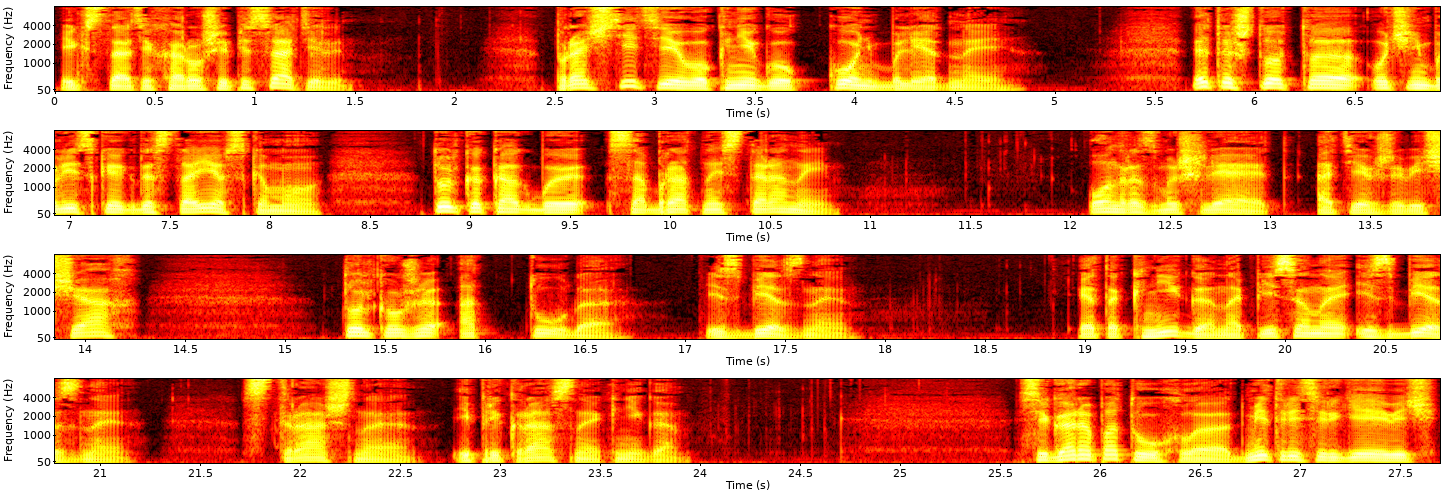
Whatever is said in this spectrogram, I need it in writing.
и, кстати, хороший писатель. Прочтите его книгу «Конь бледный». Это что-то очень близкое к Достоевскому, только как бы с обратной стороны. Он размышляет о тех же вещах, только уже оттуда, из бездны. Эта книга, написанная из бездны, страшная и прекрасная книга. Сигара потухла. Дмитрий Сергеевич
